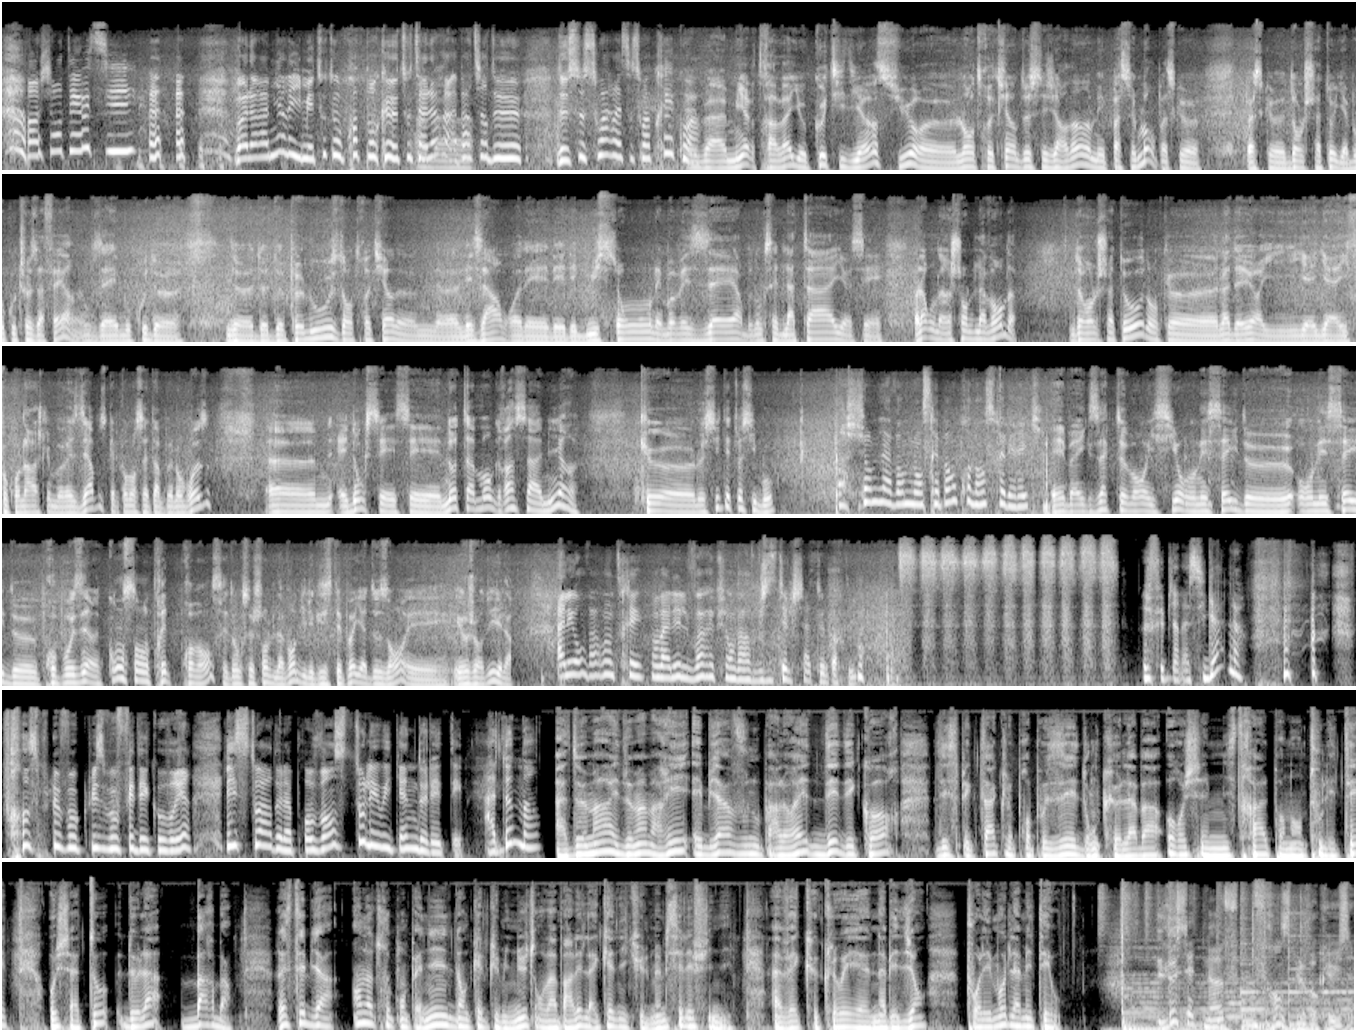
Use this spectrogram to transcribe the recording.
Enchanté aussi Bon alors Amir là il met tout au propre pour que tout à Ah l'heure bah. à partir de, de ce soir là ce soit prêt quoi. Eh ben, Amir travaille au quotidien sur euh, l'entretien de ces jardins, mais pas seulement, parce que, parce que dans le château, il y a beaucoup de choses à faire. Vous avez beaucoup de, de, de, de pelouse, d'entretien, de, les arbres, des, des, des buissons, les mauvaises herbes, donc c'est de la taille. C'est Voilà, on a un champ de lavande devant le château, donc euh, là d'ailleurs, il faut qu'on arrache les mauvaises herbes, parce qu'elles commencent à être un peu nombreuses. Euh, et donc c'est c'est notamment grâce à Amir que euh, le site est aussi beau. Un champ de lavande mais on serait pas en Provence Frédéric Eh ben exactement. Ici, on essaye de, on essaye de proposer un concentré de Provence. Et donc, ce champ de lavande, il n'existait pas il y a deux ans, et, et aujourd'hui, il est là. Allez on va rentrer, on va aller le voir et puis on va visiter le château. C'est parti. Je fais bien la cigale France Bleu Vaucluse vous fait découvrir l'histoire de la Provence tous les week-ends de l'été. À demain À demain et demain Marie, eh bien vous nous parlerez des décors, des spectacles proposés donc euh, là-bas au Rocher Mistral pendant tout l'été au château de la Barbin. Restez bien en notre compagnie. Dans quelques minutes, on va parler de la canicule, même si elle est finie, avec Chloé Nabédian pour les mots de la météo. Le 7-9, France Bleu Vaucluse.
